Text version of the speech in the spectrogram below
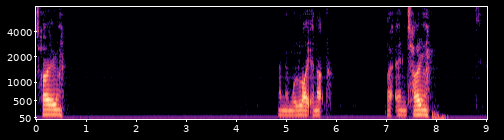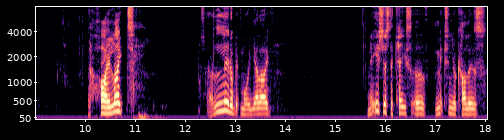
tone and then we'll lighten up that end tone. The highlight. So a little bit more yellow. And it is just a case of mixing your colors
